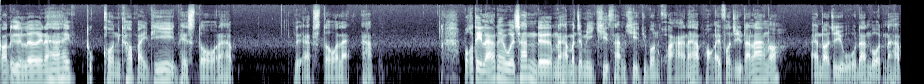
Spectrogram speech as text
ก่อนอื่นเลยนะฮะให้ทุกคนเข้าไปที่ Play Store นะครับ หรือ App Store แหละนะครับ ปกติแล้วในเวอร์ชั่นเดิมนะครับ มันจะมีขีด 3 ขีดอยู่บนขวานะครับ ของ iPhone จะอยู่ด้านล่างเนาะ Android จะอยู่ด้านบนนะครับ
